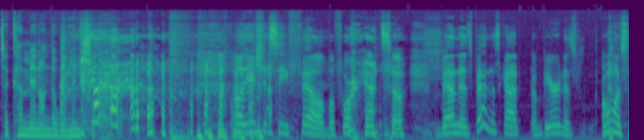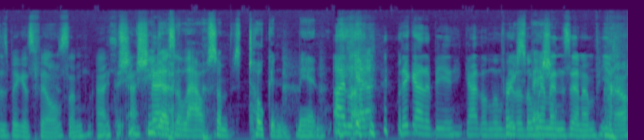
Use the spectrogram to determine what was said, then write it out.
to come in on the women's show. well, you should see Phil beforehand. So Ben is Ben has got a beard as almost as big as Phil's, and I think She, I- she Ben- does allow some token men. I, li- they got to be got a little Pretty bit of the special. women's in them, you know.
